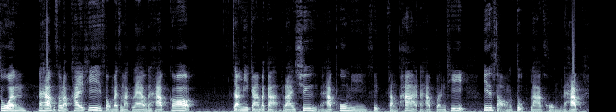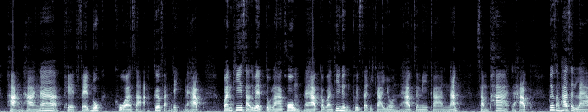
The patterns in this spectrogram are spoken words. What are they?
ส่วนนะครับสำหรับใครที่ส่งใบสมัครแล้วนะครับ ก็ จะมีการประกาศรายชื่อนะครับ ผู้มีสิทธิสัมภาษณ์นะครับ วันที่ 22 ตุลาคมนะครับ ผ่านทางหน้าเพจ Facebook ครูอาสาเกื้อฝันเด็กนะครับ วันที่ 31 ตุลาคมนะครับ กับวันที่ 1 พฤศจิกายนนะครับ จะมีการนัดสัมภาษณ์นะครับ เมื่อสัมภาษณ์เสร็จแล้ว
